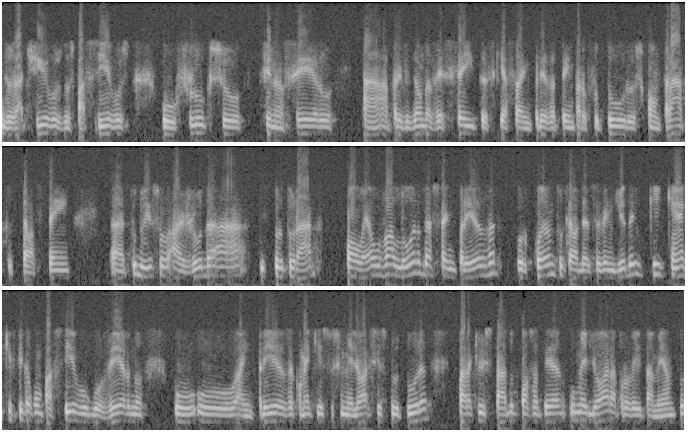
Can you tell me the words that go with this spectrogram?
dos ativos, dos passivos, o fluxo financeiro, a, a, previsão das receitas que essa empresa tem para o futuro, os contratos que elas têm. Uh, tudo isso ajuda a estruturar qual é o valor dessa empresa, por quanto que ela deve ser vendida e que, quem é que fica com passivo, o governo, o, o, a empresa, como é que isso se melhor se estrutura para que o Estado possa ter o melhor aproveitamento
